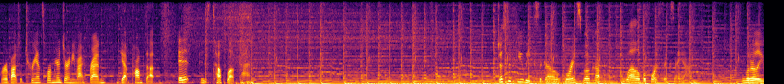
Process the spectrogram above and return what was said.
We're about to transform your journey, my friend. Get pumped up. It is tough love time. Just a few weeks ago, Royce woke up well before 6 a.m. Literally,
